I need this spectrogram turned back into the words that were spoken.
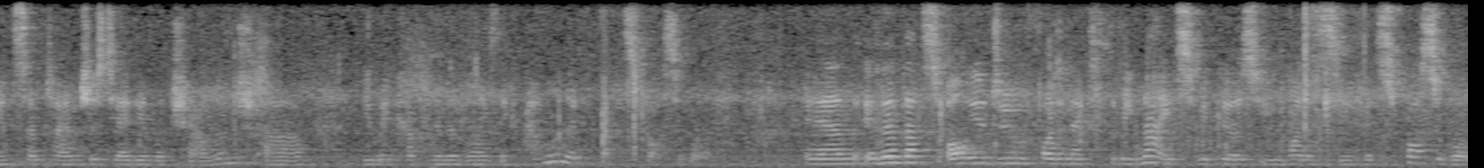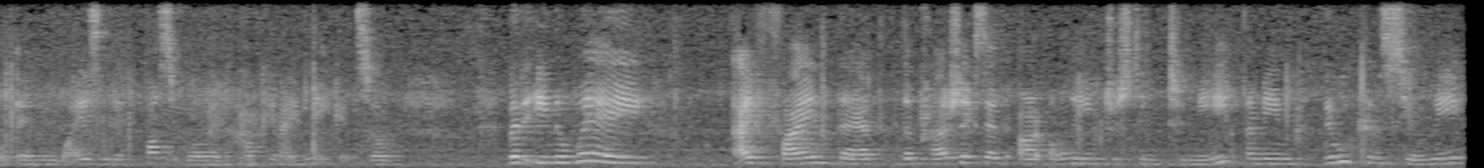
and sometimes just the idea of a challenge. Uh, you wake up in the middle and think, I wonder if that's possible. And, and then that's all you do for the next three nights because you want to see if it's possible and why isn't it possible and how can I make it. So, but in a way, I find that the projects that are only interesting to me, I mean, they will consume me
